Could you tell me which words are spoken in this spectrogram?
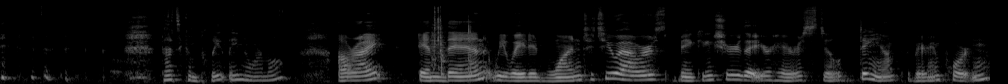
That's completely normal. All right, and then we waited one to two hours, making sure that your hair is still damp, very important.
